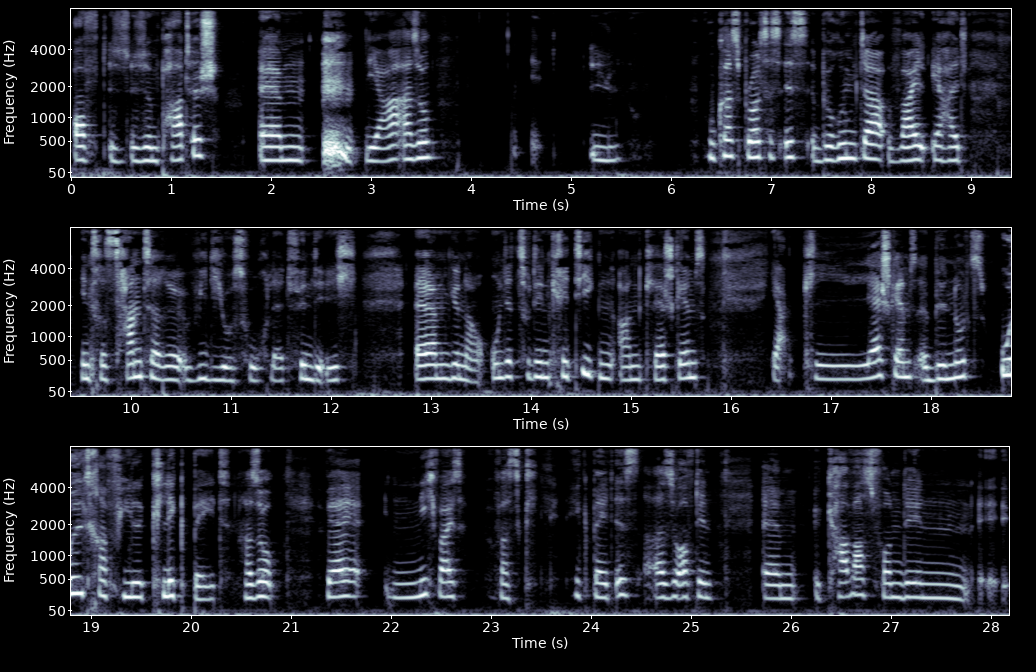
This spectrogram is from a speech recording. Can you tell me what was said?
oft sympathisch. Ähm, ja, also Lukas Bros. ist berühmter, weil er halt interessantere Videos hochlädt, finde ich. Ähm, genau. Und jetzt zu den Kritiken an Clash Games. Ja, Clash Games benutzt ultra viel Clickbait. Also, wer nicht weiß, was Clickbait ist. Also auf den ähm, Covers von den äh,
